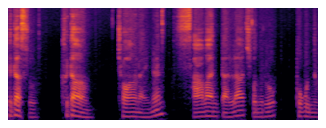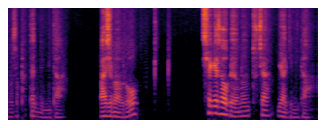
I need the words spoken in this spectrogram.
대다수 그 다음 저항 라인은 4만 달러 전으로 보고 있는 것으로 판단됩니다. 마지막으로 책에서 배우는 투자 이야기입니다.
